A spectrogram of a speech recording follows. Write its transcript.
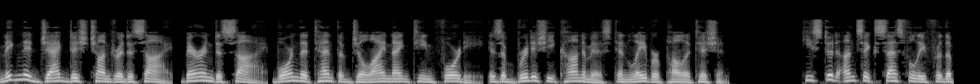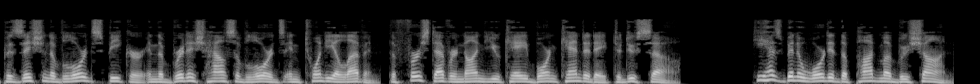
Meghnad Jagdishchandra Desai, Baron Desai born 10 July 1940 is a British economist and Labour politician. He stood unsuccessfully for the position of Lord Speaker in the British House of Lords in 2011, the first ever non-UK born candidate to do so. He has been awarded the Padma Bhushan,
